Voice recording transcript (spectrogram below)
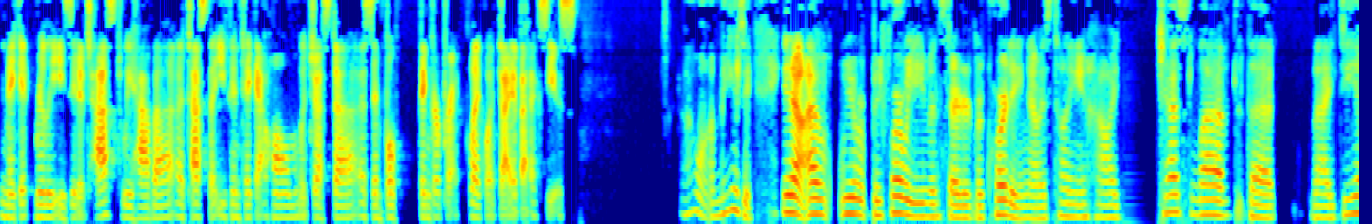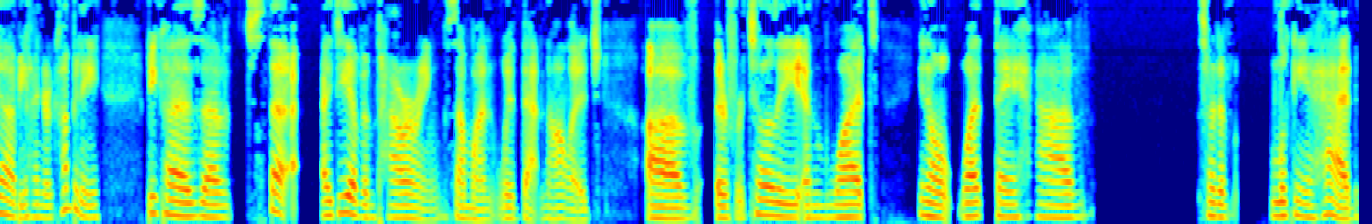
make it really easy to test, we have a, a test that you can take at home with just a, a simple finger prick, like what diabetics use. Oh, amazing! You know, I we were before we even started recording. I was telling you how I just loved the the idea behind your company because of just the idea of empowering someone with that knowledge of their fertility and what you know what they have sort of looking ahead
